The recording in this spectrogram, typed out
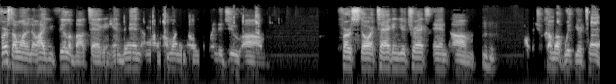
first i want to know how you feel about tagging and then um, i want to know when did you um first start tagging your tracks and um mm-hmm. how did you come up with your tag?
